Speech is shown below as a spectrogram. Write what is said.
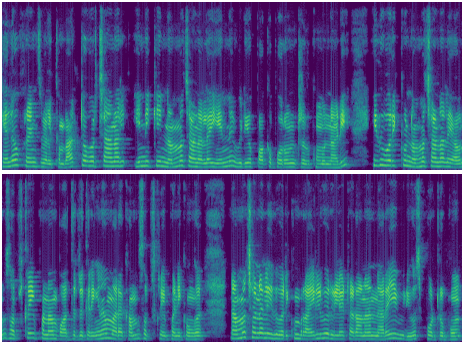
Hello friends welcome back to our channel இன்றைக்கி நம்ம சேனலில் என்ன வீடியோ பார்க்க போகிறோன்றதுக்கு முன்னாடி இது வரைக்கும் நம்ம சேனலை யாரும் சப்ஸ்கிரைப் பண்ணாமல் பார்த்துட்டு இருக்கிறீங்கன்னா மறக்காமல் சப்ஸ்கிரைப் பண்ணிக்கோங்க. நம்ம சேனல் இது வரைக்கும் ரயில்வே ரிலேட்டடான நிறைய வீடியோஸ் போட்டிருப்போம்.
